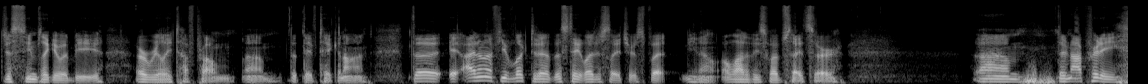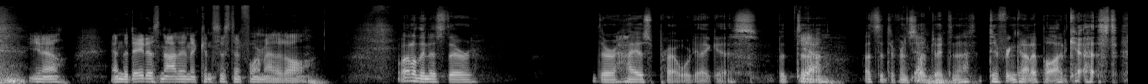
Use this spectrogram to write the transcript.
just seems like it would be a really tough problem um, that they've taken on. The I don't know if you've looked at the state legislatures, but you know, a lot of these websites are um, they're not pretty, you know, and the data is not in a consistent format at all. Well, I don't think that's their their highest priority, I guess. But uh, yeah. that's a different subject yeah. and a different kind of podcast.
